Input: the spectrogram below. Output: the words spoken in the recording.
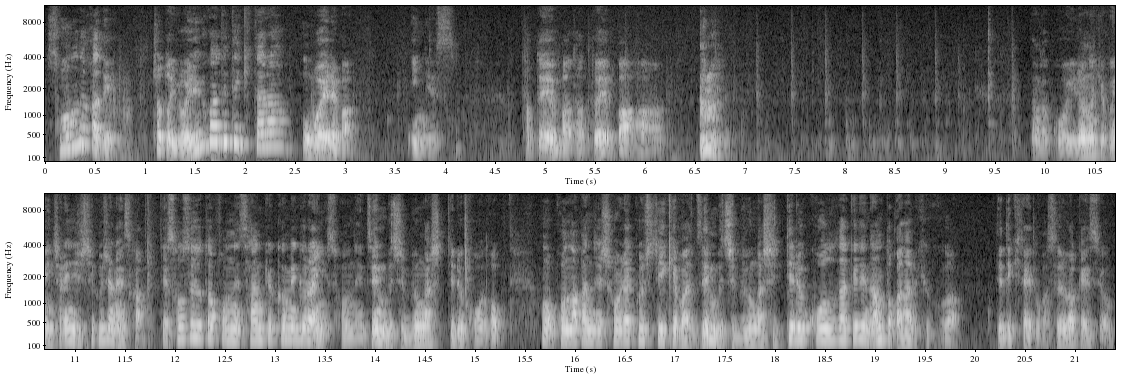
その中でちょっと余裕が出てきたら覚えればいいんです。例えば、例えば、なんかこういろんな曲にチャレンジしていくじゃないですか。でそうすると、この、ね、3曲目ぐらいにその、ね、全部自分が知っているコード、もうこんな感じで省略していけば、全部自分が知っているコードだけでなんとかなる曲が出てきたりとかするわけですよ。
